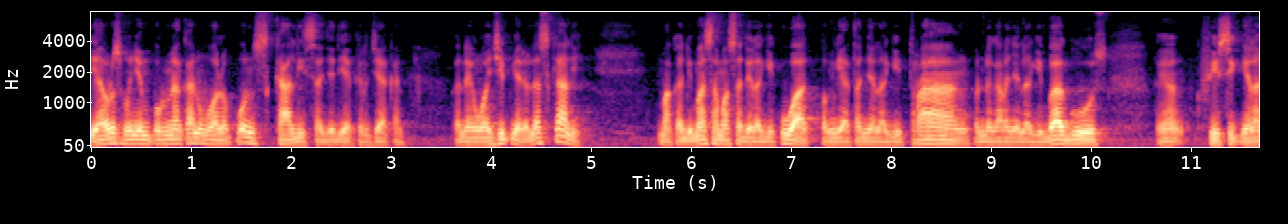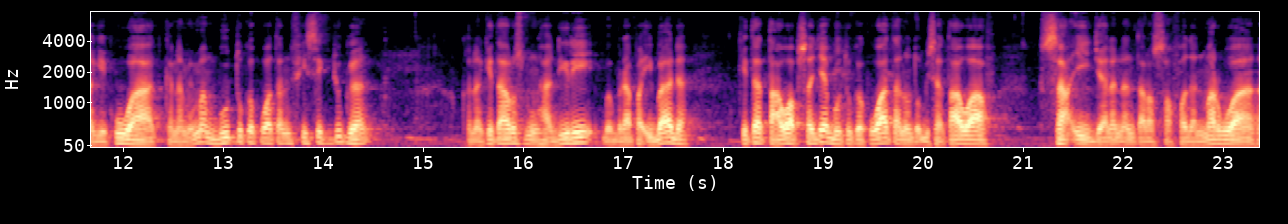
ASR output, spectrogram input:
dia harus menyempurnakan walaupun sekali saja dia kerjakan. Karena yang wajibnya adalah sekali. Maka di masa-masa dia lagi kuat, penglihatannya lagi terang, pendengarannya lagi bagus, ya, fisiknya lagi kuat. Karena memang butuh kekuatan fisik juga. Karena kita harus menghadiri beberapa ibadah. Kita tawaf saja butuh kekuatan untuk bisa tawaf sa'i jalan antara Safa dan Marwa,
